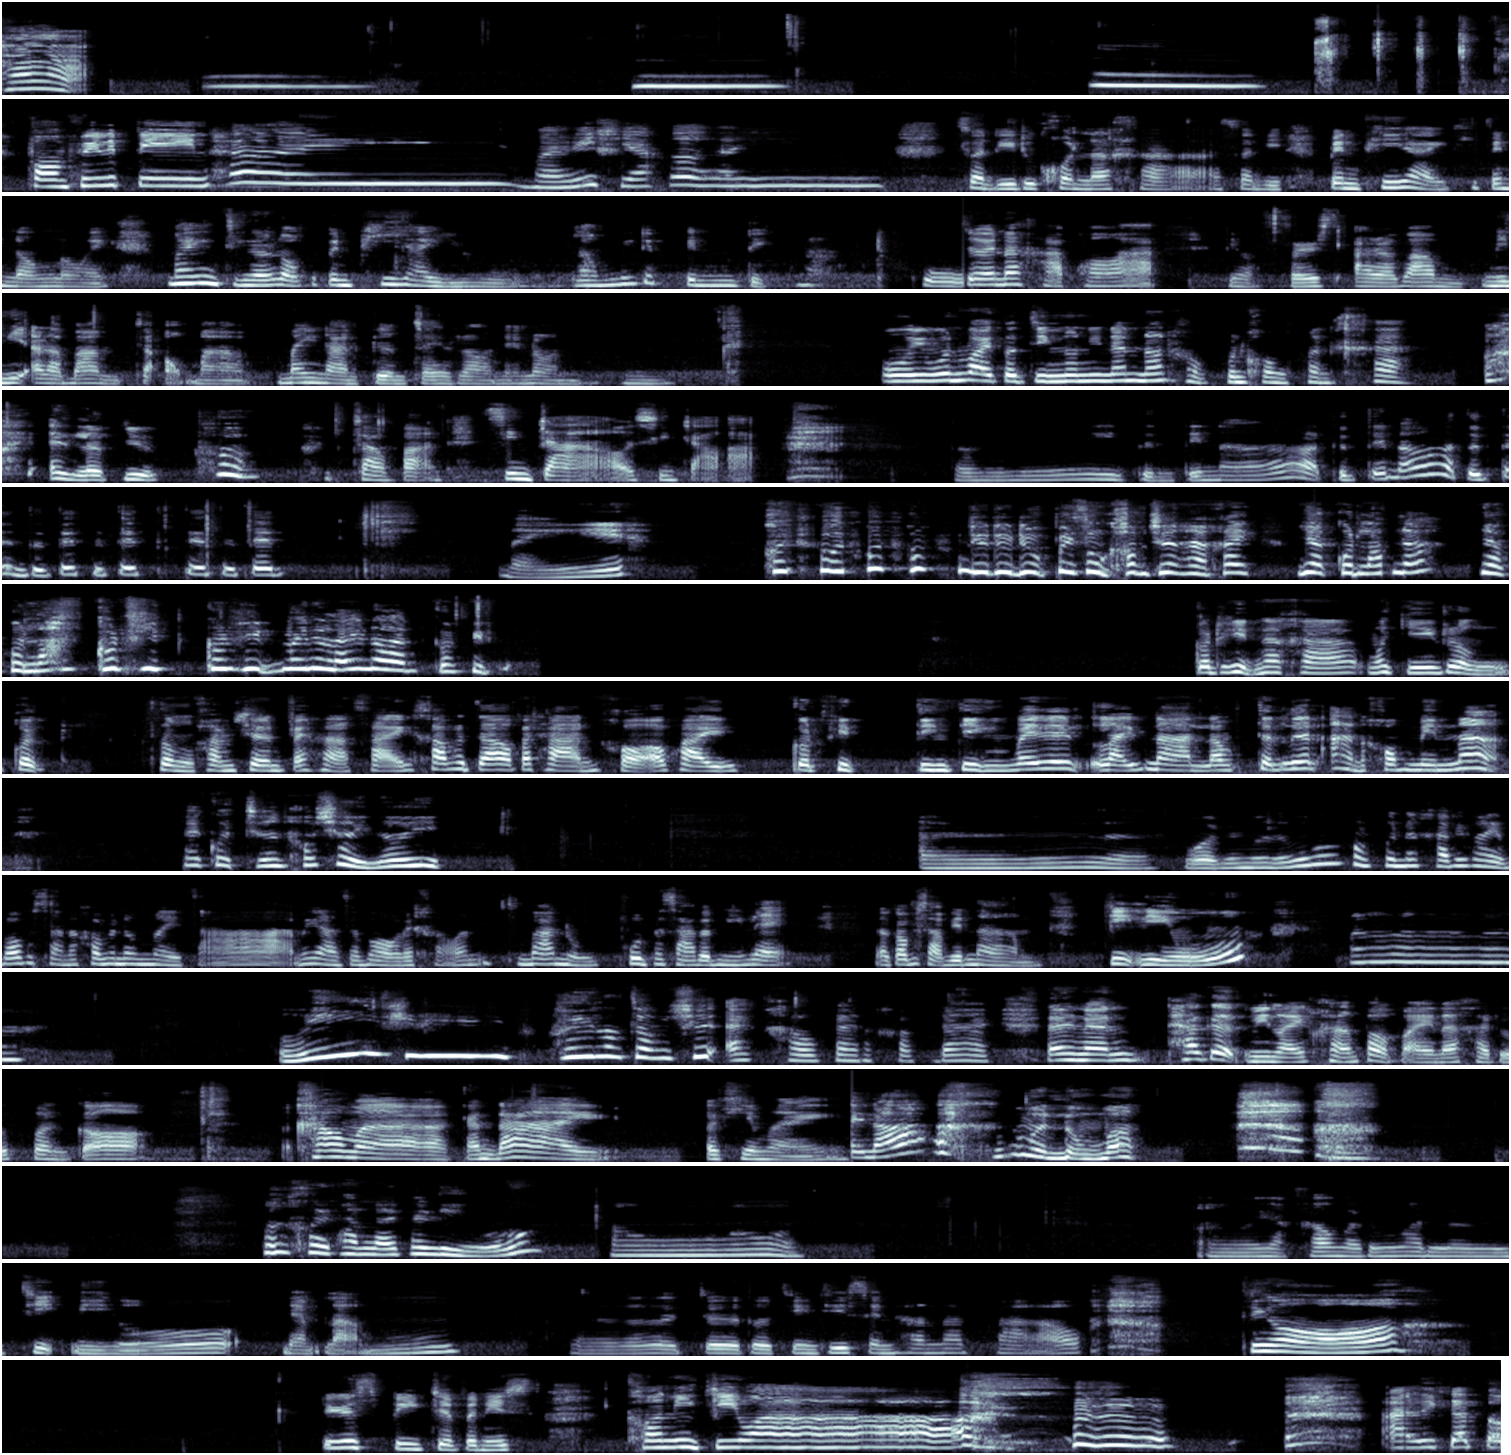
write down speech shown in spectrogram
ท่าฟอร์มฟิลิปปินส์ไฮมาเลเซียไฮสวัสดีทุกคนนะคะ สวัสดี เป็นพี่ใหญ่ที่เป็นน้องน้อย ไม่จริงๆแล้วเราก็เป็นพี่ใหญ่อยู่ เราไม่ได้เป็นเด็กนะถูกเจอนะคะ เพราะว่าเดี๋ยว first อัลบั้มมินิอัลบั้มจะออกมาไม่นานเกินใจรอแน่นอนอืมโอ้ยวุ่นวายตัวจริงโน่นนี่นั่นเนอะขอบคุณของขวัญค่ะ I love you เจ้าบ้านสินเจ้าสินเจ้าอะเอ้ยตื่นเต้นนะตื่นเต้นนะตื่นเต้นตื่นเต้นตื่นเต้นตื่นเต้นตื่นเต้นไหนเฮ้ยเดี๋ยวเดี๋ยวเดี๋ยวไปส่งคำเชิญหาใคร อยากกดรับนะ อยากกดรับกดผิดกดผิดไม่ได้ไลฟ์นานกดผิด กดผิดนะคะ เมื่อกี้หลงกดส่งคำเชิญไปหาใครข้าพเจ้าประธานขออภัยกดผิด จริง ๆ ไม่ได้ไลฟ์นานแล้วจะเลื่อนอ่านคอมเมนต์น่ะไปกดเชิญเขาเฉยเลย เออโหวตเป็นมือแล้วขอบคุณนะคะพี่ไผ่บอกภาษานครพนมหน่อยจ้า ไม่อยากจะบอกเลยค่ะว่าที่บ้านหนูพูดภาษาแบบนี้แหละ แล้วก็ภาษาเวียดนามจีหลิวอ่าเฮ้ยพี่เฮ้ย เราจำชื่อแอคเคาท์แฟนคลับได้ ดังนั้นถ้าเกิดมีไลฟ์ครั้งต่อไปนะคะ ทุกคนก็เข้ามากันได้ โอเคไหมไอ้นะ เหมือนหนุ่มอะเพิ่งเคยทันไลฟ์ไปหลิวเอาเอออยากเข้ามาทุกวันเลย จิหมิวแหนบหลำเออ เจอตัวจริงที่เซ็นทรัลลาดพร้าวจริงหรอ Do you speak Japanese คอนนิจิวะอาริกาโต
